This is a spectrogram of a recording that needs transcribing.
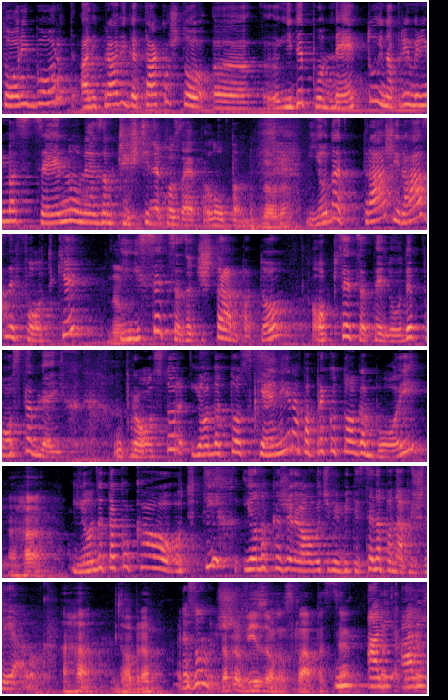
storyboard, ali pravi ga tako što uh, ide po netu i, na primjer, ima scenu, ne znam, čišćenja klozeta, lupam. Dobro. I onda traži razne fotke Dobro. i iseca, znači štampa to, opseca te ljude, postavlja ih u prostor i onda to skenira, pa preko toga boji Aha, i onda tako kao od tih, i onda kaže, e, ovo će mi biti scena, pa napiš dijalog. aha, dobro. Razumeš? Dobro vizualno sklapa scenu. Ali, Da ali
